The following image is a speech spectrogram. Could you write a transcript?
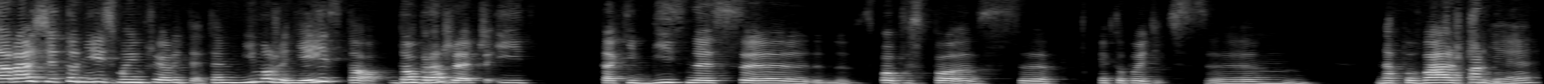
na razie to nie jest moim priorytetem, mimo że nie jest to dobra rzecz i taki biznes e, z, z, z jak to powiedzieć, na poważnie.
